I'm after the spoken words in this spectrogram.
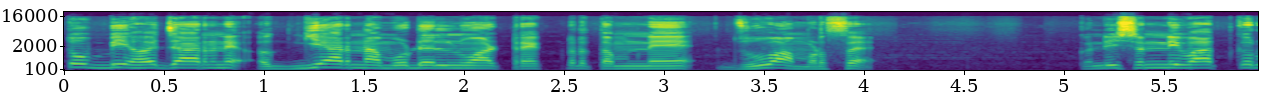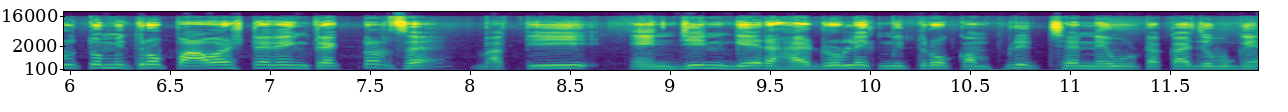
તો બે હજાર અને અગિયારના મોડેલનું આ ટ્રેક્ટર તમને જોવા મળશે. કન્ડિશનની વાત કરું તો મિત્રો પાવર સ્ટેરિંગ ટ્રેક્ટર છે. બાકી એન્જિન ગેર હાઇડ્રોલિક મિત્રો કમ્પ્લીટ છે. નેવું ટકા જેવું કે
